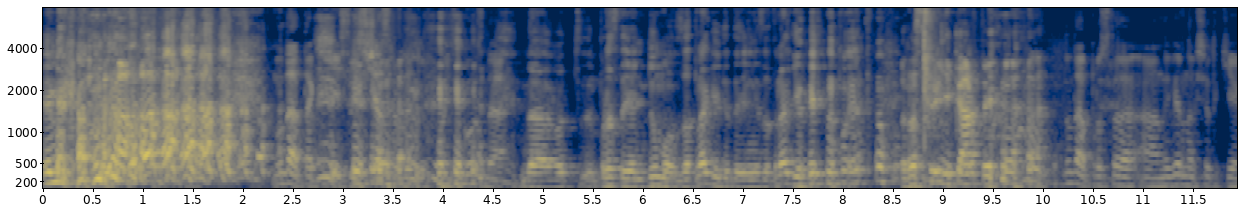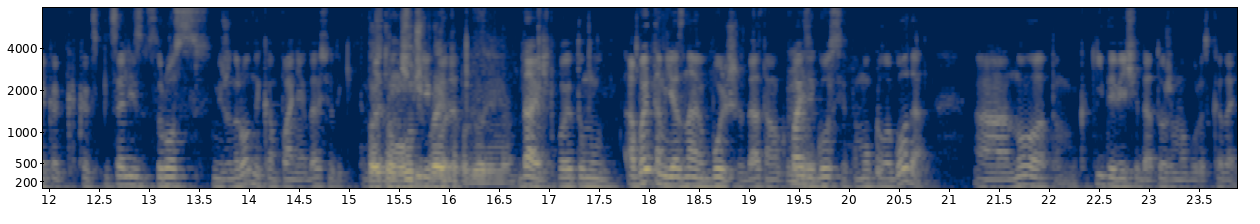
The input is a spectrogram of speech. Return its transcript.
интересно. Ну да, так и есть. Я сейчас работаю в Квазигос, да. Да, вот просто я не думал, затрагивать это или не затрагивать, но поэтому... Раскрыли карты. Ну да, просто, а, наверное, все-таки я как, как специалист рос в международных компаниях, да, все-таки. Поэтому лучше про это поговорим. да. Да, и поэтому об этом я знаю больше, да, там в квази ГОСе там около года, но там какие-то вещи, да, тоже могу рассказать.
